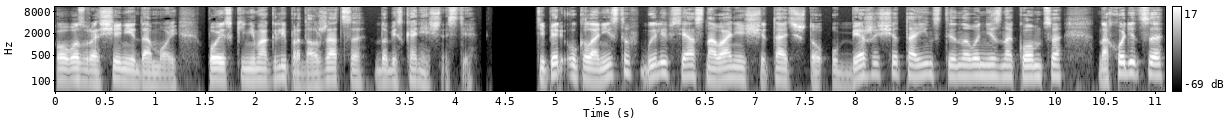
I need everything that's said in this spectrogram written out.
о возвращении домой. Поиски не могли продолжаться до бесконечности. Теперь у колонистов были все основания считать, что убежище таинственного незнакомца находится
